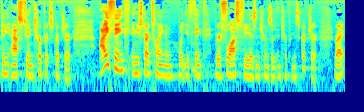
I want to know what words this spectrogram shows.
being asked to interpret scripture. I think, and you start telling them what you think your philosophy is in terms of interpreting scripture, right?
